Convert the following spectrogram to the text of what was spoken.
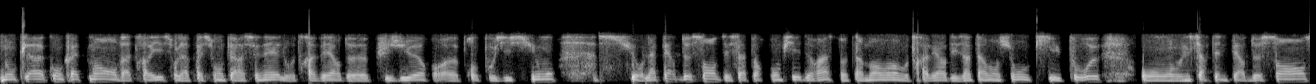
Donc là, concrètement, on va travailler sur la pression opérationnelle au travers de plusieurs euh, propositions sur la perte de sens des sapeurs-pompiers de Reims, notamment au travers des interventions qui, pour eux, ont une certaine perte de sens,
